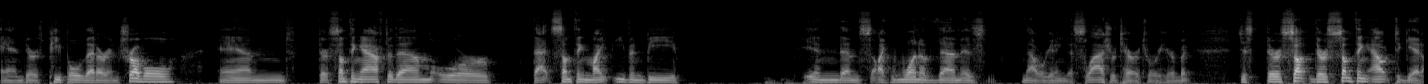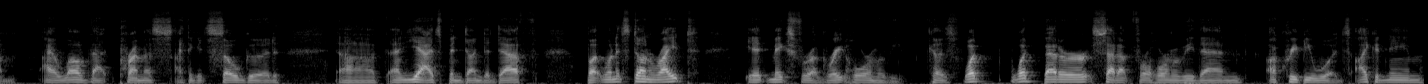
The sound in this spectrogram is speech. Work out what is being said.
and there's people that are in trouble, and there's something after them, or that something might even be in them. Like one of them is now we're getting to slasher territory here, but just there's some there's something out to get them. I love that premise. I think it's so good, uh, and yeah, it's been done to death. But when it's done right, it makes for a great horror movie. Because what what better setup for a horror movie than a creepy woods? I could name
